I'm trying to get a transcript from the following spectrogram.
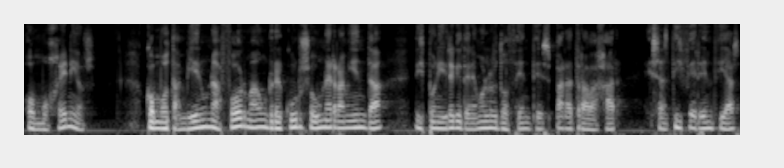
homogéneos, como también una forma, un recurso, una herramienta disponible que tenemos los docentes para trabajar esas diferencias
